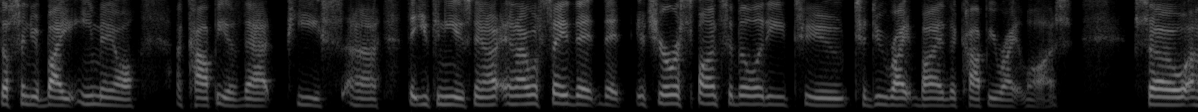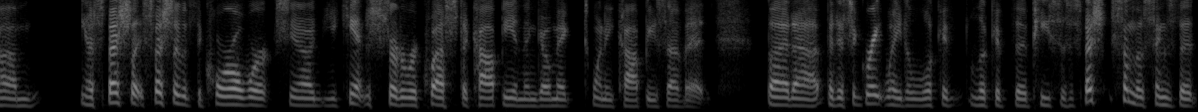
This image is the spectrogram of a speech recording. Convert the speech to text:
they'll send you by email a copy of that piece uh, that you can use. Now and i will say that that it's your responsibility to to do right by the copyright laws. So um, you know especially especially with the choral works you know you can't just sort of request a copy and then go make 20 copies of it. But uh, but it's a great way to look at look at the pieces especially some of those things that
